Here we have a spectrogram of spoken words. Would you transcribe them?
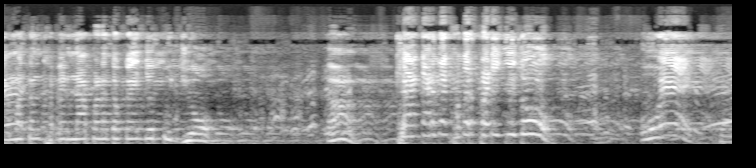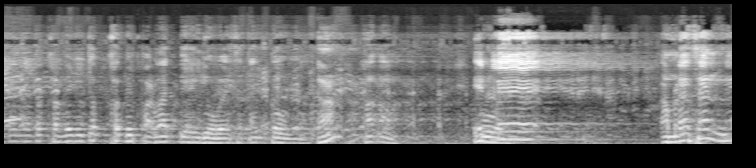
એમાં તમને ખબર ના પડે તો કહી દઉં તું જો. હા ક્યાં કારણે ખબર પડી ગઈ તું ઓવે. ત્યારે તો ખબર ઈ તો ખબર પડવા જ બેહી રહ્યો હોય તને કહું હા? હા એટલે હમણાં છે ને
